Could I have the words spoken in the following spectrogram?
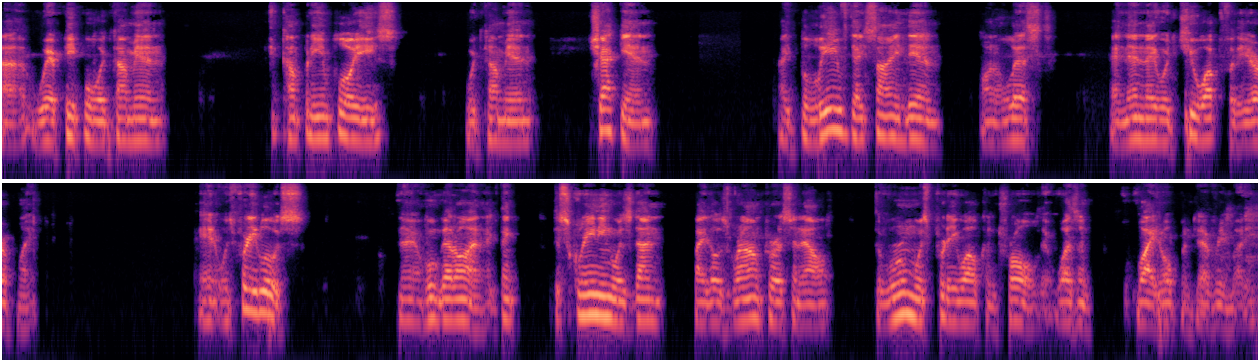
uh, where people would come in, company employees would come in, check in. I believe they signed in on a list, and then they would queue up for the airplane. And it was pretty loose. Who got on? I think the screening was done by those ground personnel. The room was pretty well controlled. It wasn't wide open to everybody.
